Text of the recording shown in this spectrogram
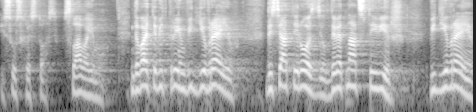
Ісус Христос. Слава Йому. Давайте відкриємо від Євреїв, 10 розділ, 19 вірш. Від Євреїв,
